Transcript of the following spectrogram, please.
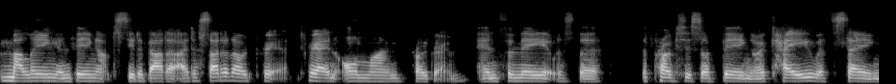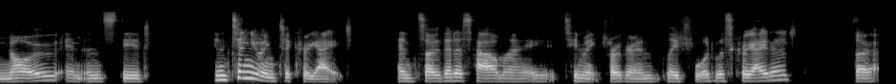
mulling and being upset about it, I decided I would create create an online program. And for me, it was the the process of being okay with saying no and instead continuing to create. And so that is how my 10 week program Lead Forward was created. So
